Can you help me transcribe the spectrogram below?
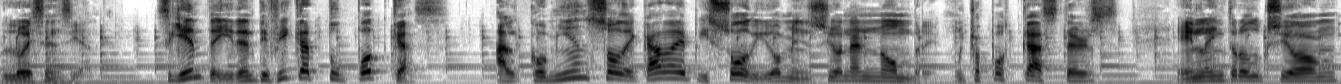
lo esencial. Siguiente, identifica tu podcast. Al comienzo de cada episodio menciona el nombre. Muchos podcasters en la introducción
